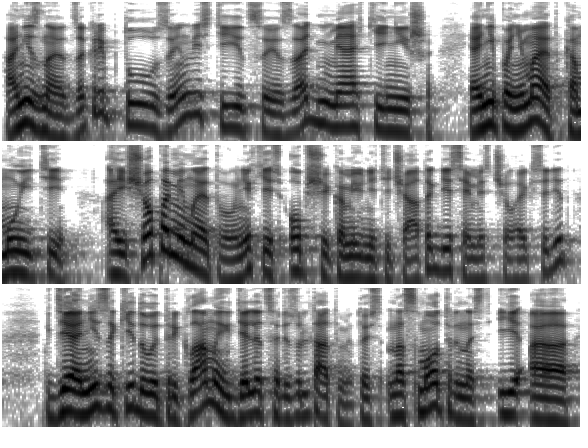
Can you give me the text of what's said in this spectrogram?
они знают за крипту, за инвестиции, за мягкие ниши, и они понимают, кому идти. А еще помимо этого у них есть общие комьюнити-чаты, где 70 человек сидит, где они закидывают рекламы и делятся результатами. То есть насмотренность и а,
